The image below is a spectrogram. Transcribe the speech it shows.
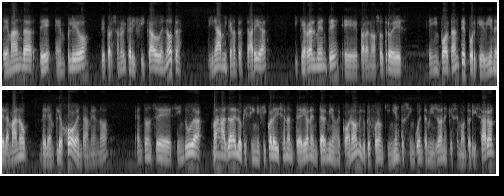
demanda de empleo de personal calificado en otras dinámicas, en otras tareas, y que realmente eh, para nosotros es, es importante porque viene de la mano del empleo joven también, ¿no? Entonces, sin duda, más allá de lo que significó la edición anterior en términos económicos, que fueron 550 millones que se motorizaron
